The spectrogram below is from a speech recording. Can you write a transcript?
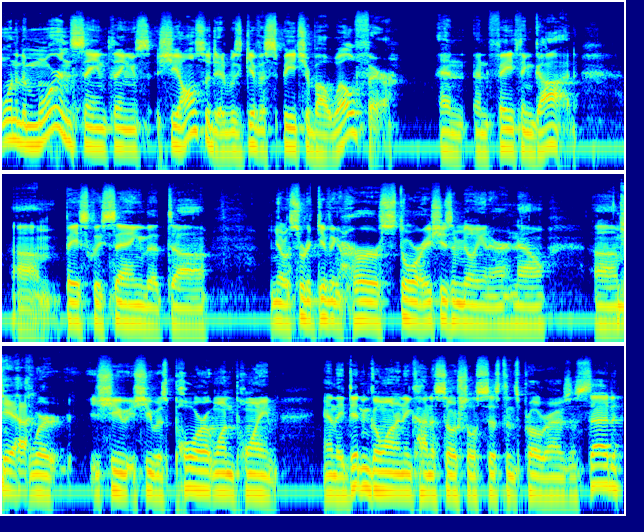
one of the more insane things she also did was give a speech about welfare and and faith in God, um, basically saying that uh, you know, sort of giving her story. She's a millionaire now. Um, Yeah. where she she was poor at one point, and they didn't go on any kind of social assistance programs. Instead,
